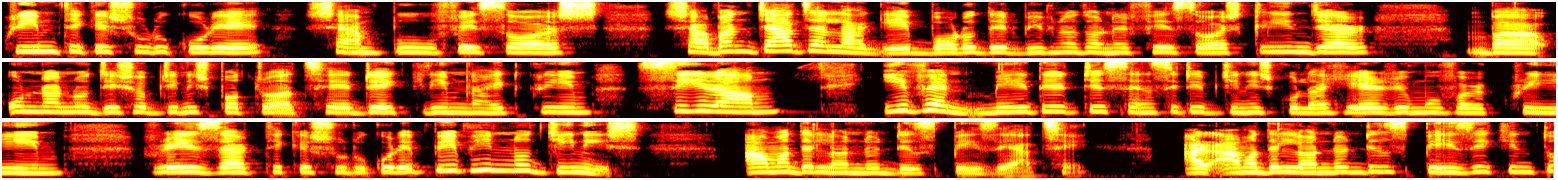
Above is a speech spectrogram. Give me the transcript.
ক্রিম থেকে শুরু করে শ্যাম্পু ফেস ওয়াশ সাবান যা যা লাগে, বড়দের বিভিন্ন ধরনের ফেস ওয়াশ ক্লিনজার বা অন্যান্য যেসব জিনিসপত্র আছে day cream night cream serum even মেয়েদের যে সেন্সিটিভ জিনিসগুলো হেয়ার রিমুভার ক্রিম রেজার থেকে শুরু করে বিভিন্ন জিনিস আমাদের লন্ডন ডিলস পেজে আছে। আর আমাদের লন্ডন ডিলস পেজে কিন্তু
